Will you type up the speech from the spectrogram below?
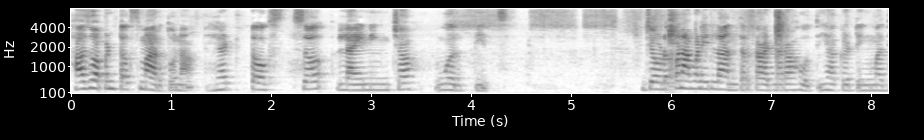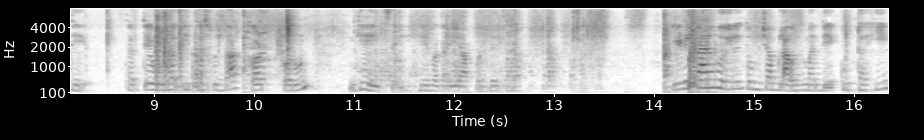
हा जो आपण टक्स मारतो ना ह्या टक्सचं लायनिंगच्या वरतीच. जेवढं पण आपण इथलं अंतर काढणार आहोत ह्या कटिंगमध्ये तर तेवढं इथं सुद्धा कट करून घ्यायचं हे बघा या पद्धतीने. आणि काय होईल तुमच्या ब्लाऊजमध्ये कुठंही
